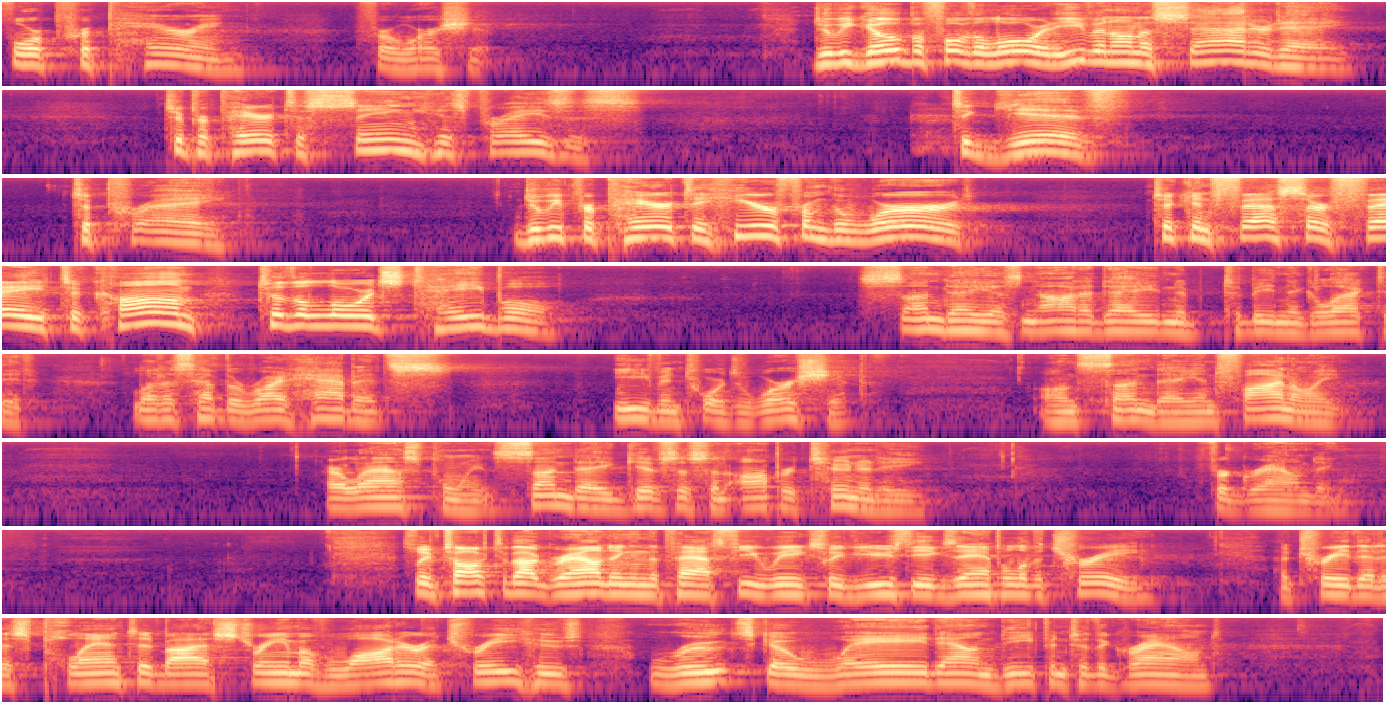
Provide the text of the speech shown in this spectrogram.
for preparing for worship? Do we go before the Lord even on a Saturday to prepare to sing his praises, to give to pray? Do we prepare to hear from the Word, to confess our faith, to come to the Lord's table? Sunday is not a day to be neglected. Let us have the right habits even towards worship on Sunday. And finally, our last point Sunday gives us an opportunity for grounding. So, we've talked about grounding in the past few weeks. We've used the example of a tree, a tree that is planted by a stream of water, a tree whose roots go way down deep into the ground.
